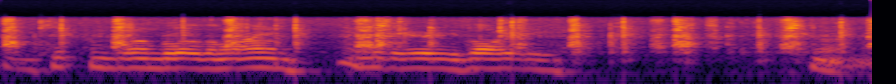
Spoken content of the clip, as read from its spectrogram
And keep from going below the line into the area you've already tuned.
